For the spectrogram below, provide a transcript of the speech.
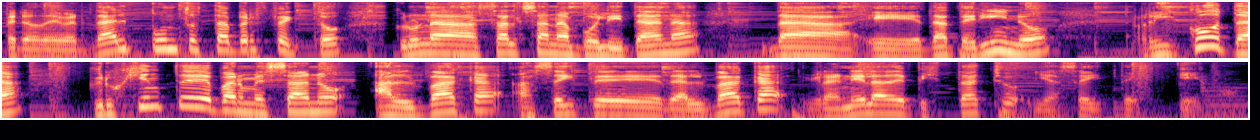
pero de verdad el punto está perfecto, con una salsa napolitana, da, eh, daterino, ricota, crujiente de parmesano, albahaca, aceite de albahaca, granela de pistacho y aceite Evo.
